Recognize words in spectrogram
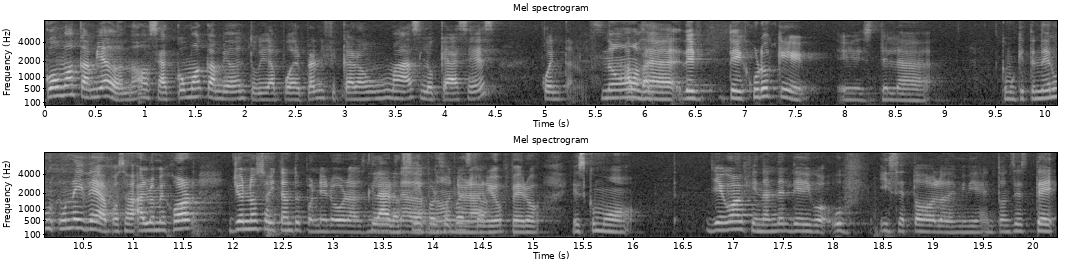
¿cómo ha cambiado, no? O sea, ¿cómo ha cambiado en tu vida poder planificar aún más lo que haces? Cuéntanos. No, o sea, de- te juro que este la como que tener un- una idea, o sea, a lo mejor yo no soy tanto de poner horas Claro, ni sí, nada, por ¿no? Ni supuesto. horario, pero es como llego al final del día y digo, uff, hice todo lo de mi día. Entonces te,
